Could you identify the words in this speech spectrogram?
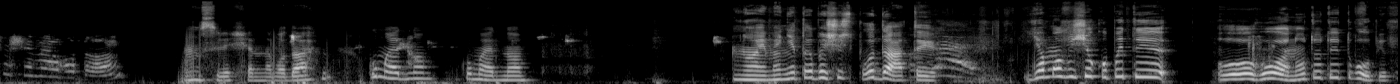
Священна вода. Священна вода. Кумедно. Кумедно. Ой, мені треба щось продати. Я можу ще купити. Ого, ну тут і трупів.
